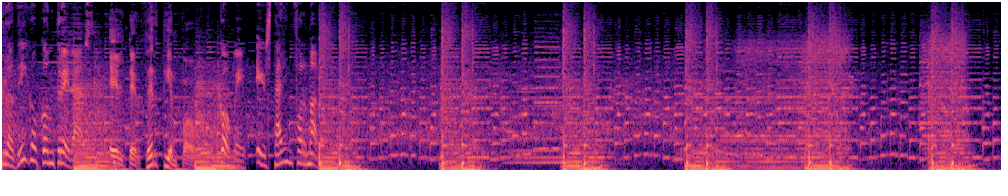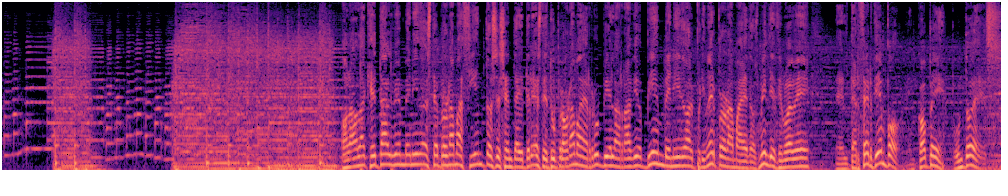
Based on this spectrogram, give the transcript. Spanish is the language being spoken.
Rodrigo Contreras. El tercer tiempo. Cope, estar informado. Hola, hola, ¿qué tal? Bienvenido a este programa 163 de tu programa de rugby en la radio. Bienvenido al primer programa de 2019 del tercer tiempo cope.es.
